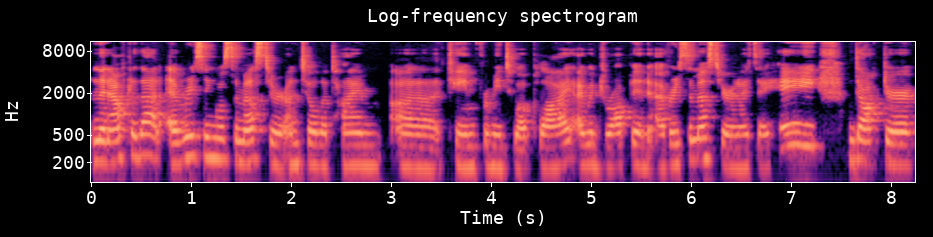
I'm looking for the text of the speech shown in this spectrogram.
And then after that, every single semester until the time uh, came for me to apply, I would drop in every semester and I'd say, "Hey, doctor,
